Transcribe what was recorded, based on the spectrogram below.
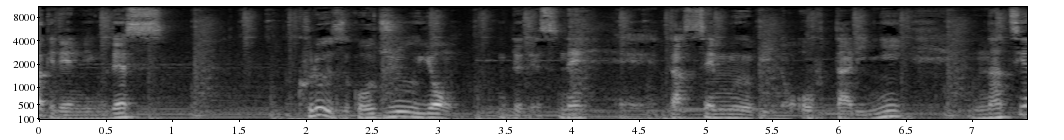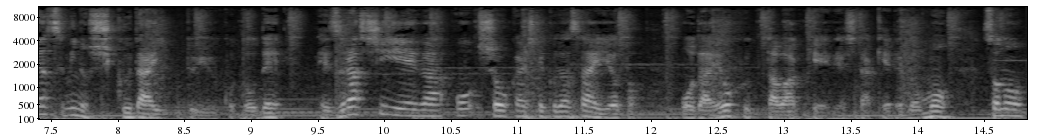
わけでエンディングです。クルーズ54でですね、脱線ムービーのお二人に夏休みの宿題ということで珍しい映画を紹介してくださいよとお題を振ったわけでしたけれどもその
